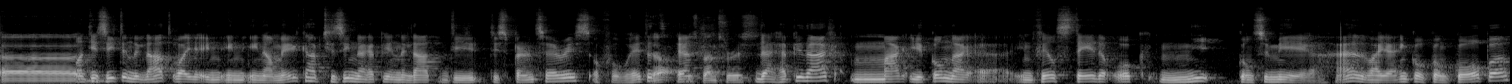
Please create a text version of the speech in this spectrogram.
Uh, Want je ziet inderdaad, wat je in, in, in Amerika hebt gezien, daar heb je inderdaad die dispensaries, of hoe heet het? Ja, ja. dispensaries. Daar heb je daar, maar je kon daar in veel steden ook niet consumeren. Hè, waar je enkel kon kopen,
